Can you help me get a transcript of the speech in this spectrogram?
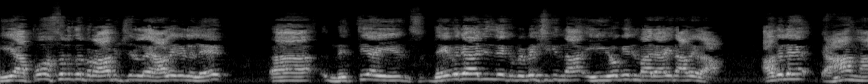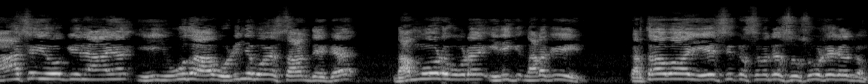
ഈ അപ്പോസ്തലത്തെ പ്രാപിച്ചിട്ടുള്ള ആളുകളിലെ നിത്യ ദൈവരാജ്യത്തിലേക്ക് പ്രവേശിക്കുന്ന ഈ യോഗ്യന്മാരായ ആളുകളാണ്. അതിൽ ആ നാശയോഗ്യനായ ഈ യൂത ഒഴിഞ്ഞുപോയ സ്ഥാനത്തേക്ക് നമ്മോടുകൂടെ ഇരിക്ക നടക്കുകയും കർത്താവായ യേശു ക്രിസ്തുവിന്റെ ശുശ്രൂഷകൾക്കും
